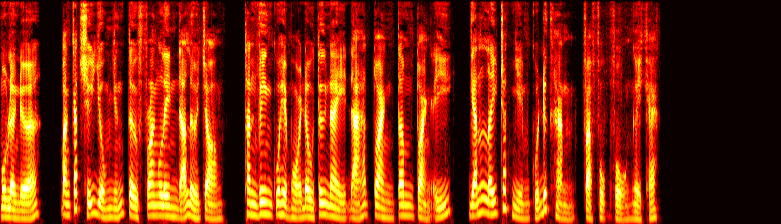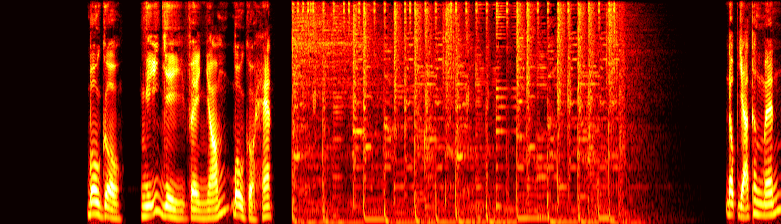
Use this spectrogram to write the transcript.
Một lần nữa, bằng cách sử dụng những từ franklin đã lựa chọn, thành viên của hiệp hội đầu tư này đã toàn tâm toàn ý gánh lấy trách nhiệm của đức hạnh và phục vụ người khác bogle nghĩ gì về nhóm boglehead Độc giả thân mến,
